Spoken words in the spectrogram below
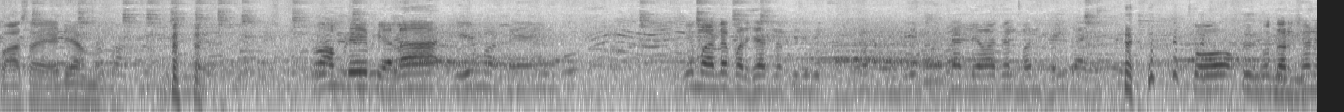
પાછા હેડે અમે તો. આપણે પહેલાં એ માટે એ માટે પ્રસાદ નથી પ્રસાદ લેવા બંધ થઈ જાય. તો તો દર્શન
